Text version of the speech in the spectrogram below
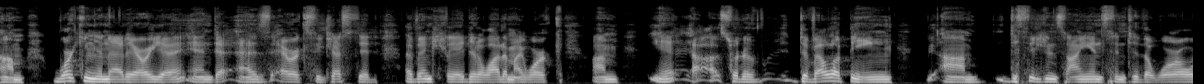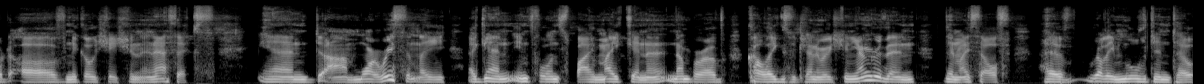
um, working in that area. And as Eric suggested, eventually I did a lot of my work um, in, uh, sort of developing um, decision science into the world of negotiation and ethics and um, more recently, again influenced by Mike and a number of colleagues a generation younger than than myself, have really moved into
